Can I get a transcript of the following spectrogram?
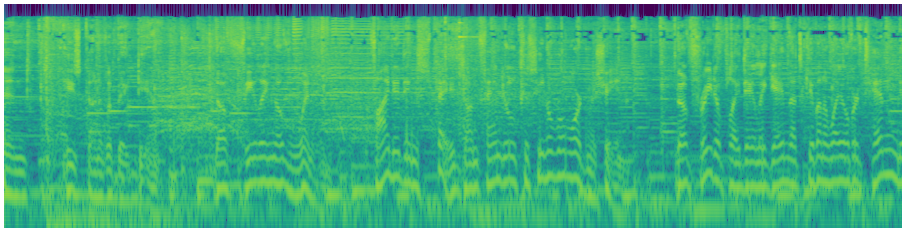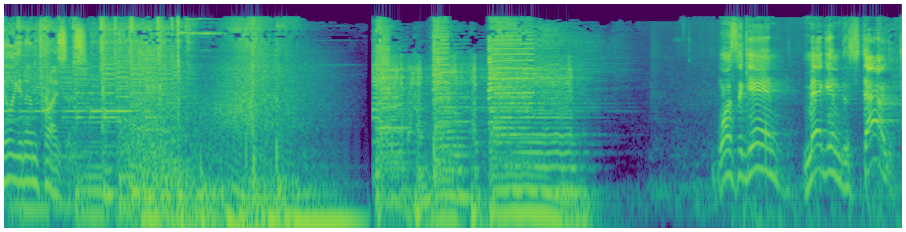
And he's kind of a big deal. The feeling of winning. Find it in spades on FanDuel Casino Reward Machine. The free-to-play daily game that's given away over 10 million in prizes. Once again, Megan Thee Stallion.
